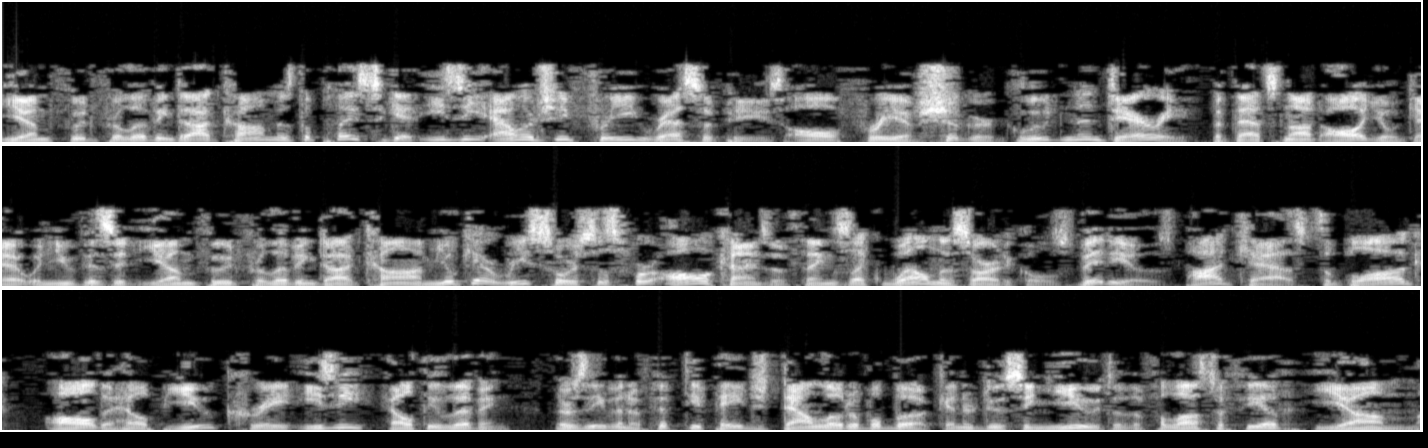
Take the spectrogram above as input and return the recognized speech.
YumFoodForLiving.com is the place to get easy allergy-free recipes, all free of sugar, gluten, and dairy. But that's not all you'll get when you visit YumFoodForLiving.com. You'll get resources for all kinds of things like wellness articles, videos, podcasts, a blog, all to help you create easy, healthy living. There's even a 50-page downloadable book introducing you to the philosophy of Yum.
